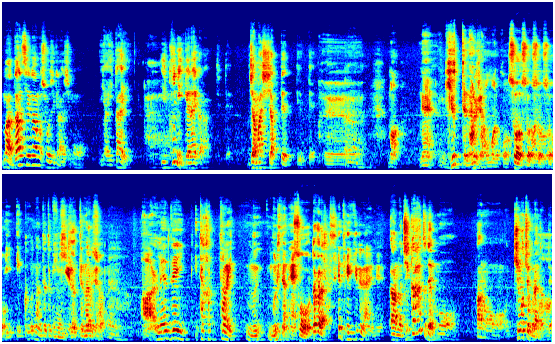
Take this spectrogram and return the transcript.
まあ男性側も正直な話もういや痛い。行くに行けないからって言って。邪魔しちゃってって言って、へうえん、まあねギュッてなるじゃんおまんこ。そうそうそうそう。行くなんて時ギュッてなるじゃん、うあれでい痛かったらむ無理だね。んそうだから射精できるないね。あの自家発電もあの気持ちよくないんだって。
